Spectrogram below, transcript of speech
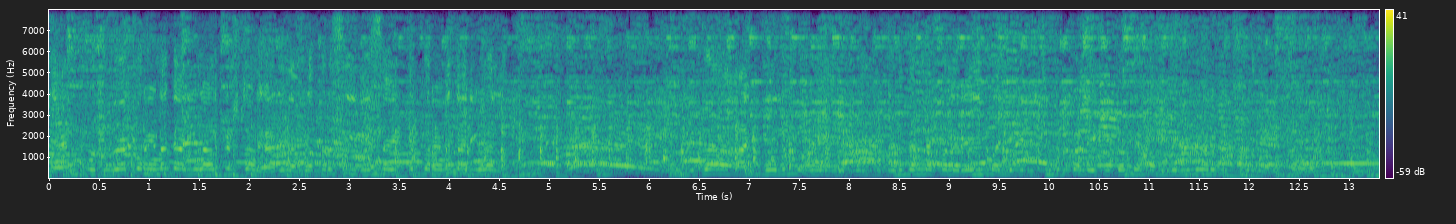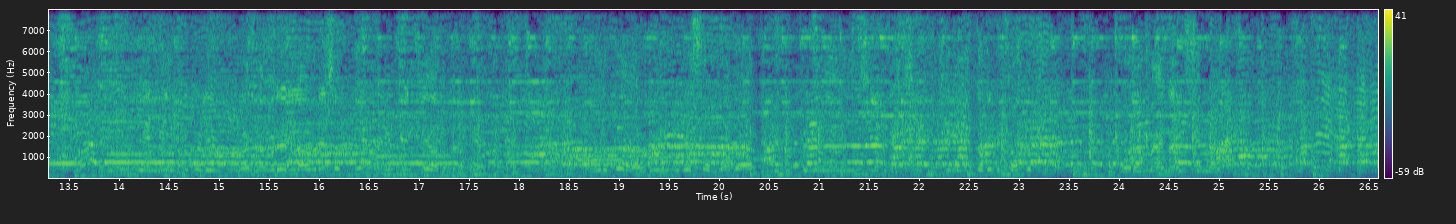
ഞാൻ പൊതുവെ പറയുന്ന കാര്യങ്ങൾ ആൾക്ക് ഇഷ്ടമാണ് കാരണം നമ്മളത്ര സീരിയസ് ആയിട്ട് പറയുന്ന കാര്യങ്ങളല്ല ഇപ്പൊ ആരെങ്കിലും ഇതുപോലെ തന്നെ പലരെയും അനുകരിച്ചും കളിയാക്കിയിട്ടൊക്കെ വരെ വിളിച്ചു പറഞ്ഞു ഞങ്ങളൊക്കെ കളിയാക്കും കാരണം അവരെല്ലാവരും ശബ്ദം ചെയ്യാറുണ്ട് അവർക്ക് ഒരു രസം ശീലിച്ച് നമുക്കത് എടുക്കാൻ പറ്റും ഓരോ മാനറിസങ്ങളും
